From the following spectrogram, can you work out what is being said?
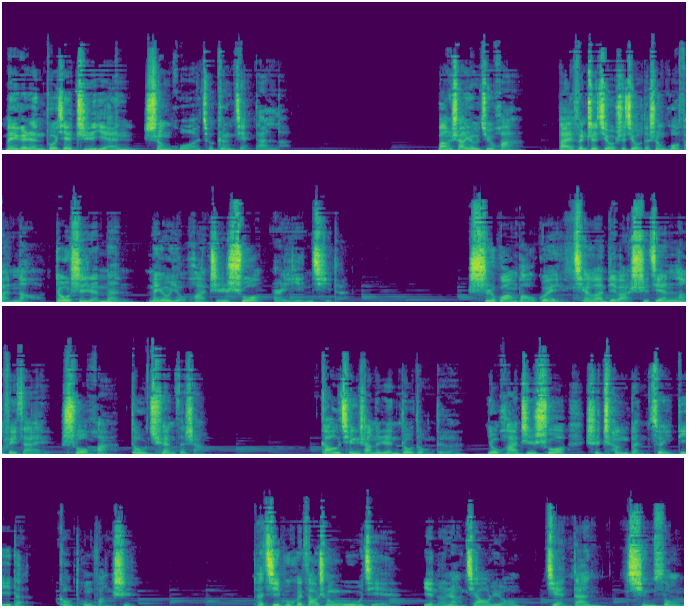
每个人多些直言，生活就更简单了。网上有句话：“百分之九十九的生活烦恼，都是人们没有有话直说而引起的。”时光宝贵，千万别把时间浪费在说话兜圈子上。高情商的人都懂得，有话直说是成本最低的沟通方式。它既不会造成误解，也能让交流简单轻松。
